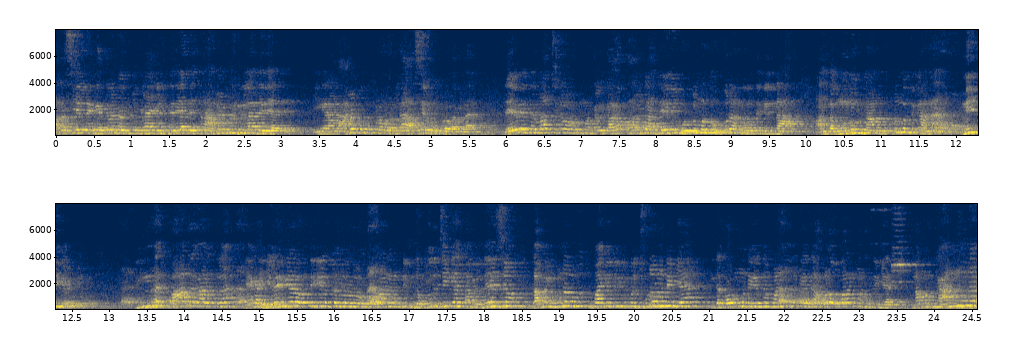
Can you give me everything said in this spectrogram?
அரசியல் எத்தனை பேர் எங்களுக்கு தெரியாது. எத்தனை அமைப்பு இருக்குலாம் தெரியாது. இங்க நாங்க அமைப்பு கூப்பிட வரல அரசியல் கூப்பிட வரல. தேவேந்திரலா சின்ன ஒரு மக்களுக்காக பதினெட்டாம் தேதி ஒட்டுமொத்த ஊர் அங்க வந்து நின்னா அந்த முன்னூறு நானூறு குடும்பத்துக்கான நீதி கிடைக்கும். இந்த பாத காலத்துல ஏங்க இளைஞரை வந்து ஈழத்தமிழர்கள் இந்த புதுச்சிங்க தமிழ் தேசியம் தமிழ் உணர்வு துப்பாக்கி தூக்கி போய் சுடணும் நீங்க இந்த கவர்மெண்ட் என்ன பணத்துக்கு கேட்டு அவ்வளவு போராட்டம் நடத்துறீங்க. நம்ம கண்ணு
